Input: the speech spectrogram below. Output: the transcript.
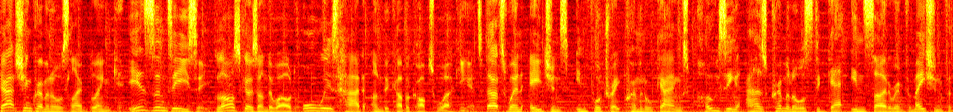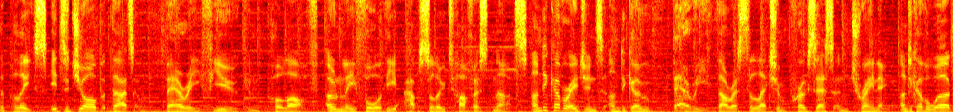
Catching criminals like Blink isn't easy. Glasgow's underworld always had undercover cops working it. That's when agents infiltrate criminal gangs posing as criminals to get insider information for the police. It's a job that very few can pull off, only for the absolute toughest nuts. Undercover agents undergo very thorough selection process and training. Undercover work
